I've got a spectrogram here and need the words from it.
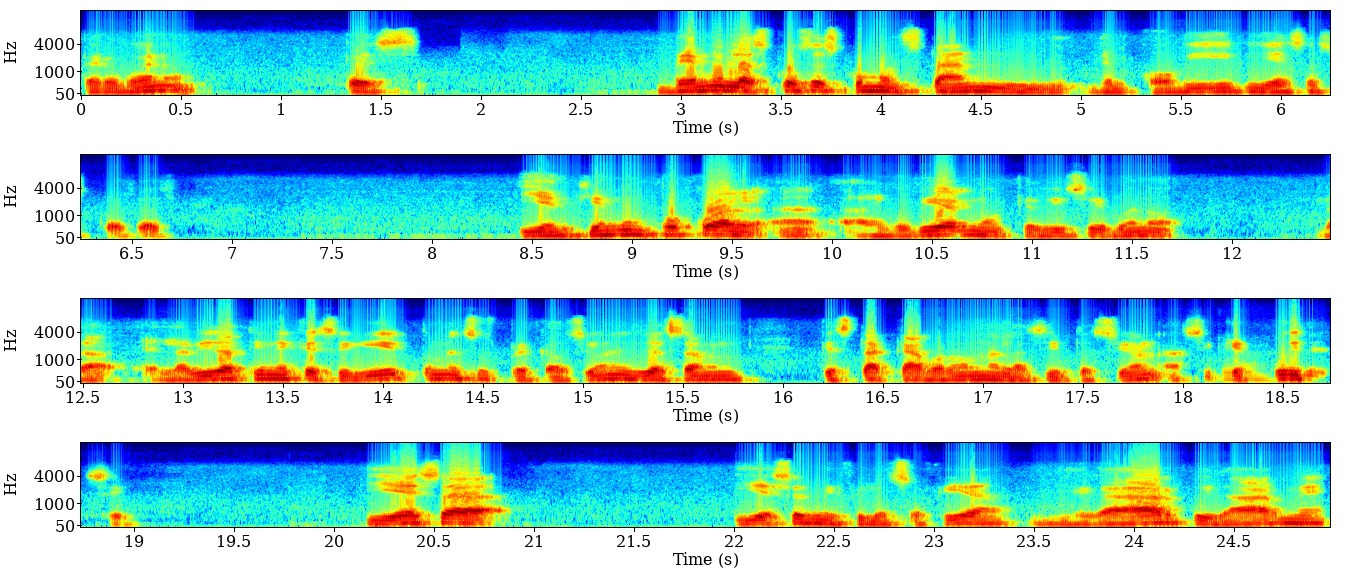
Pero bueno, pues vemos las cosas como están del COVID y esas cosas. Y entiendo un poco al, al gobierno que dice, bueno, la, vida tiene que seguir, tomen sus precauciones, ya saben que está cabrona la situación, así que cuídense. Y esa, y esa es mi filosofía, llegar, cuidarme,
